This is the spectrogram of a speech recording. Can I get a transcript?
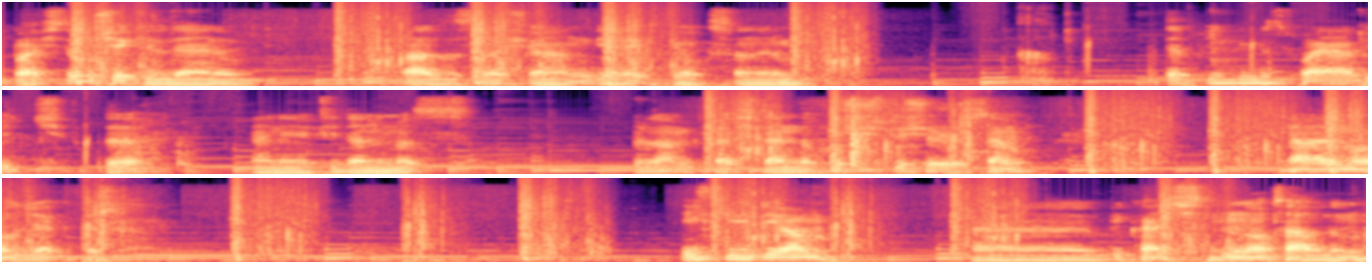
İlk başta bu şekilde yani fazlasına şu an gerek yok sanırım. Saplingimiz bayağı bir çıktı. Yani fidanımız. Buradan birkaç tane de kuş düşürürsem karım olacaktır. İlk videom eee, birkaç not aldım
